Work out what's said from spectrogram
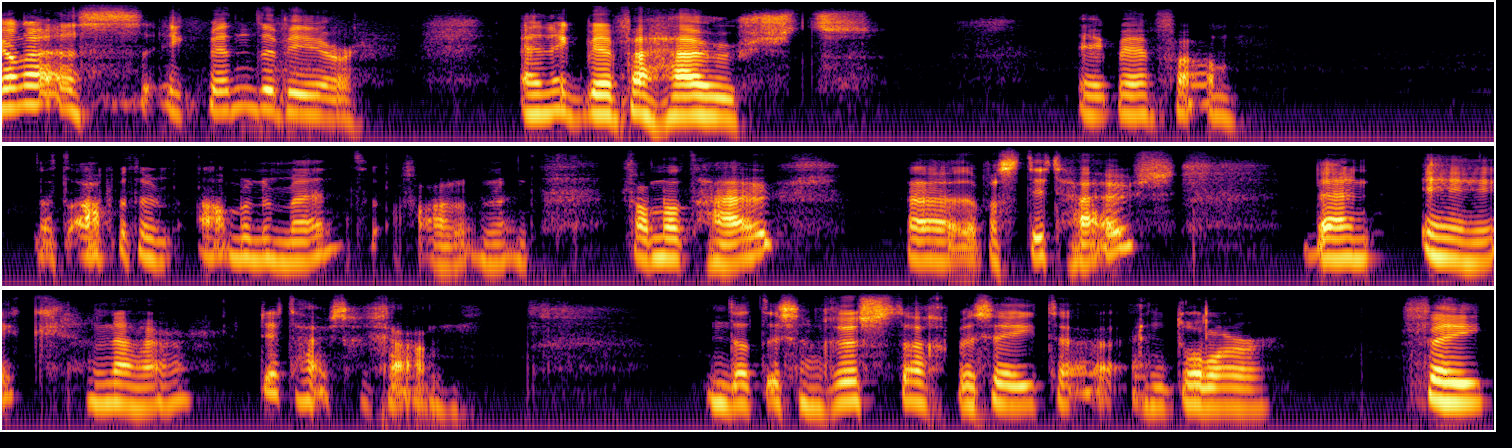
Jongens, ik ben er weer. En ik ben verhuisd. Ik ben van dat abonne- abonnement, of abonnement, van dat huis, eh, dat was dit huis, ben ik naar dit huis gegaan. En Dat is een rustig, bezeten en dollar vee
